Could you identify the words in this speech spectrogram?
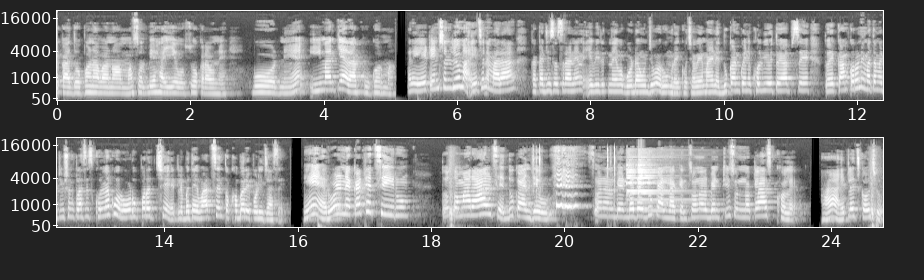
એકાદો ભણાવવાનો, આમ મસલ બેહાય એવો છોકરાઓને. બોર્ડ ને ઈ મારે ક્યાં રાખવું ઘરમાં? અરે એ ટેન્શન લ્યો માં, એ છે ને મારા કાકાજી સસરાને એવી રીતના એવો ગોડાઉન જેવો રૂમ રાખ્યો છે. હવે એમાં એને દુકાન કોઈને ખોલવી હોય તો આપશે. તો એક કામ કરો ને તમે ટ્યુશન ક્લાસીસ ખોલી નાખો, રોડ ઉપર જ છે. એટલે બધા વાંચશે ને તો ખબર પડી જશે. હે રોડ ને કાંઠે જ છે એ રૂમ? તો તો મારા હાલ છે, દુકાન જેવું. સોનલબેન બધા દુકાન નાખે સોનલબેન ટ્યુશનનો ક્લાસ ખોલે. હા, એટલે જ કહું છું.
